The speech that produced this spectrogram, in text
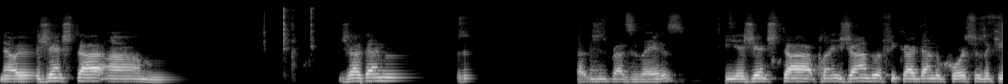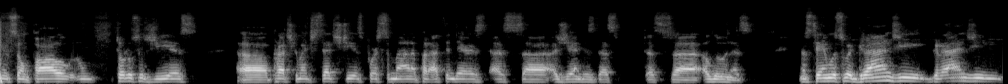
Não, a gente está. Um, já ganhamos brasileiras e a gente está planejando ficar dando cursos aqui em São Paulo um, todos os dias, uh, praticamente sete dias por semana, para atender as, as uh, agendas das, das uh, alunas. Nós temos uma grande, grande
